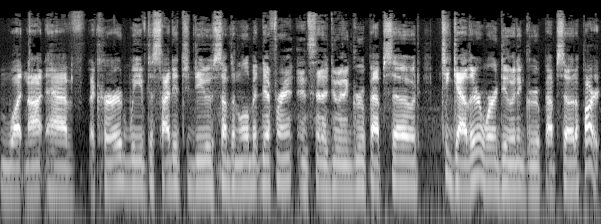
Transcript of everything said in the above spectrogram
whatnot have occurred, we've decided to do something a little bit different. Instead of doing a group episode together, we're doing a group episode apart.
